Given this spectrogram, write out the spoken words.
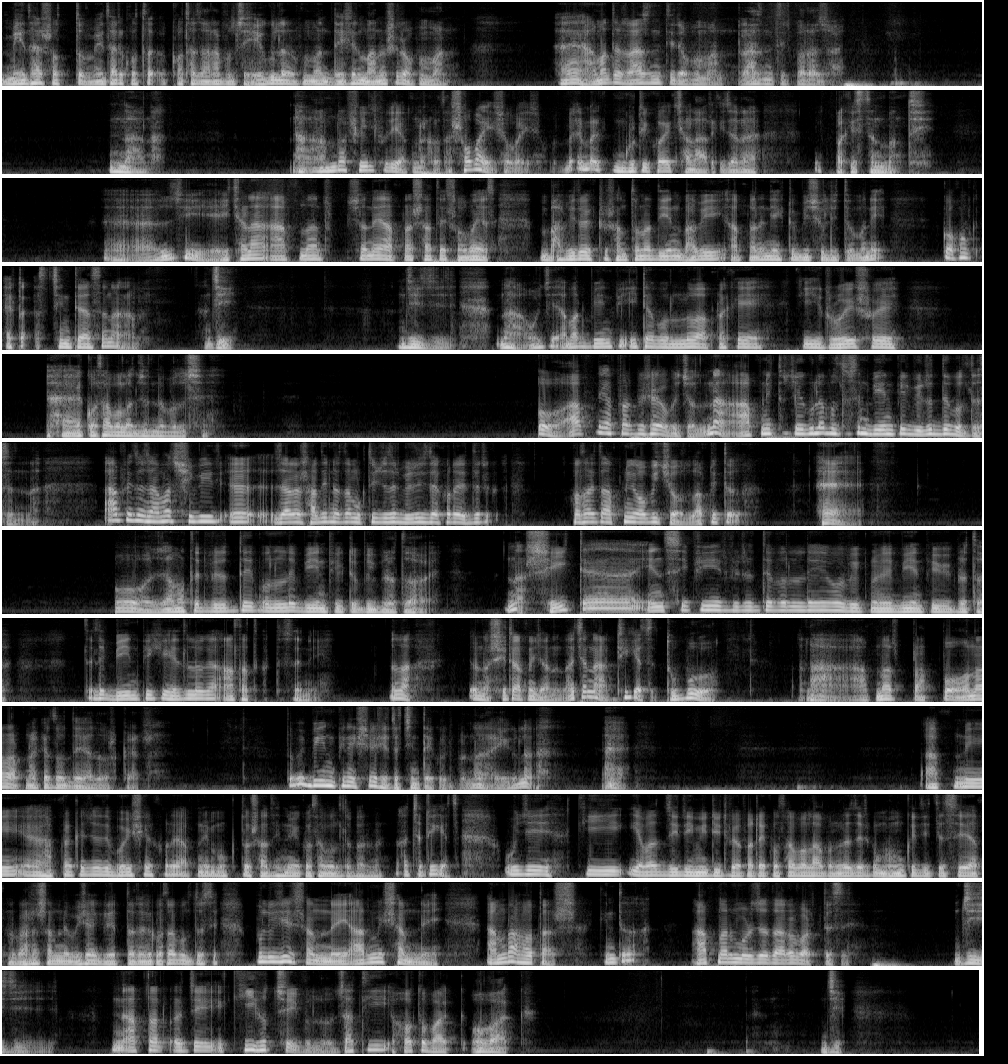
মেধা সত্য মেধার কথা কথা যারা বলছে এগুলোর অপমান দেশের মানুষের অপমান। হ্যাঁ আমাদের রাজনীতির অপমান রাজনীতির পরাজয়। না না না আমরা ফিল করি আপনার কথা। সবাই সবাই এবার গুটি কয়েক ছাড়া আর কি যারা পাকিস্তানপন্থী। আহ, জি এই ছাড়া আপনার পিছনে আপনার সাথে সবাই আছে। ভাবিরও একটু সান্ত্বনা দিয়েন, ভাবি আপনারা নিয়ে একটু বিচলিত। মানে কখন একটা চিন্তা আছে না? জি। জি জি। না, ওই যে আমার বিএনপি এটা বলল, আপনাকে কি রয়েস হয়ে হ্যাঁ কথা বলার জন্য বলছে। ও, আপনি আপনার বিষয়ে অবিচল। না, আপনি তো যেগুলো বলতেছেন বিএনপির বিরুদ্ধে বলতেছেন না। আপনি তো জামাত শিবির যারা স্বাধীনতা মুক্তিযুদ্ধের বিরোধিতা করে, এদের কথায় তো আপনি অবিচল, আপনি তো হ্যাঁ। ও, জামাতের বিরুদ্ধে বললে বিএনপি একটু বিব্রত হয়। না, সেইটা এনসিপির বিরুদ্ধে বললে ও বিএনপি বিব্রত হয়। তাহলে বিএনপিকে লোক আতাত করতেছে নি? না না না, সেটা আপনি জানেন আচ্ছা না, ঠিক আছে, তবুও, না, আপনার প্রাপ্য অনার আপনাকে তো দেয়া দরকার। তবে বিএনপি নিশ্চয়ই সেটা চিন্তা করবে না, এগুলো হ্যাঁ। আপনি আপনাকে যদি বহিষ্কার করে আপনি মুক্ত স্বাধীন হয়ে কথা বলতে পারবেন। আচ্ছা ঠিক আছে। ওই যে কি আবার যে রিমিডির ব্যাপারে কথা বলা, আপনারা যেরকম হুমকি দিতেছে, আপনার বাসার সামনে বসে গ্রেপ্তারের কথা বলতেছে, পুলিশের সামনে, আর্মির সামনে, আমরা হতাশ, কিন্তু আপনার মর্যাদা আরও বাড়তেছে। জি জি আপনার যে কি হচ্ছে এগুলো? জাতি হতবাক, অবাক। জি।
